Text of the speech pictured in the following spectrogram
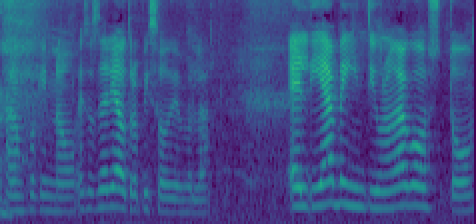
I don't fucking know. Eso sería otro episodio, en verdad. El día 21 de agosto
